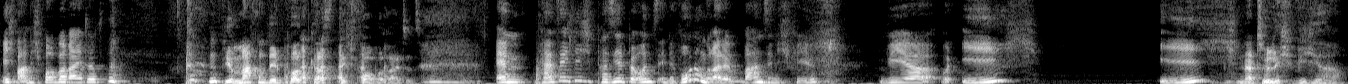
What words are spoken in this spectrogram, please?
ich war nicht vorbereitet. Wir machen den Podcast nicht vorbereitet. Ähm, tatsächlich passiert bei uns in der Wohnung gerade wahnsinnig viel. Wir, und ich, ich, Natürlich wir.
